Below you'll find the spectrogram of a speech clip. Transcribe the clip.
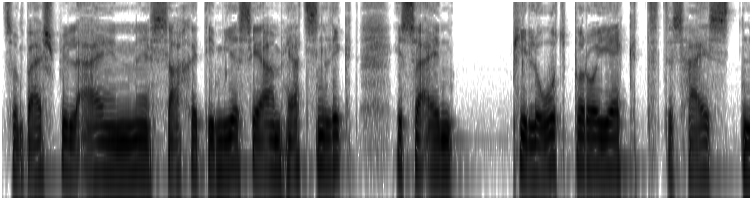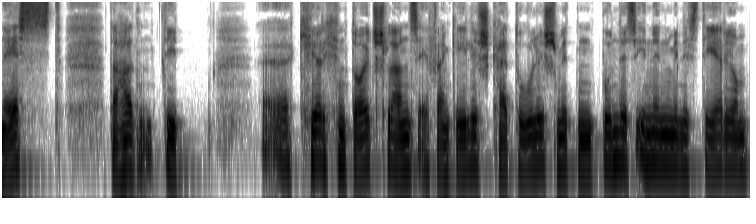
zum Beispiel eine Sache, die mir sehr am Herzen liegt, ist so ein Pilotprojekt, das heißt Nest. Da hat die Kirchen Deutschlands evangelisch-katholisch mit dem Bundesinnenministerium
